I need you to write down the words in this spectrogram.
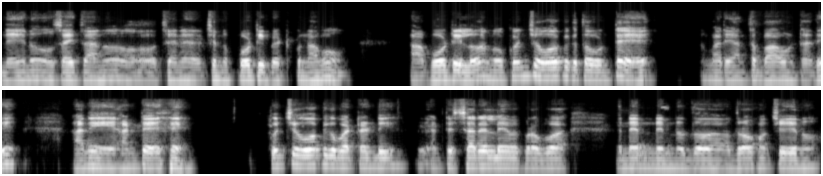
నేను సైతాను చిన్న చిన్న పోటీ పెట్టుకున్నాము. ఆ పోటీలో నువ్వు కొంచెం ఓపికతో ఉంటే మరి అంత బాగుంటుంది అని అంటే కొంచెం ఓపిక పట్టండి. అంటే సరేలే ప్రభు నేను నిన్ను ద్రో- ద్రోహం చేయను.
